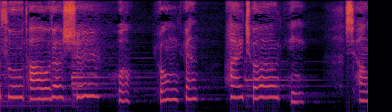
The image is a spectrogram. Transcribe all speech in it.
微不足道的是，我永远爱着你，想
